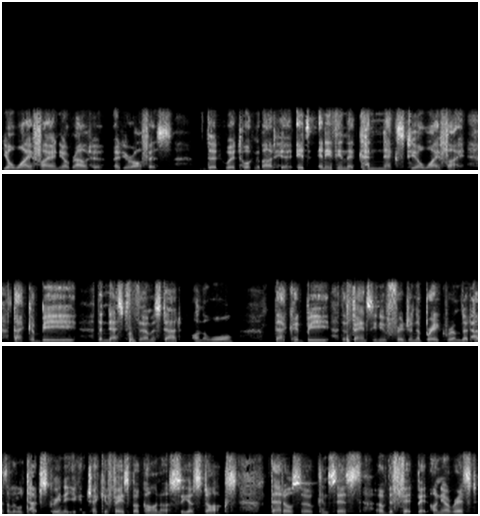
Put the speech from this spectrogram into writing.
your Wi-Fi and your router at your office that we're talking about here. It's anything that connects to your Wi-Fi. That could be the Nest thermostat on the wall. That could be the fancy new fridge in the break room that has a little touch screen that you can check your Facebook on or see your stocks. That also consists of the Fitbit on your wrist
